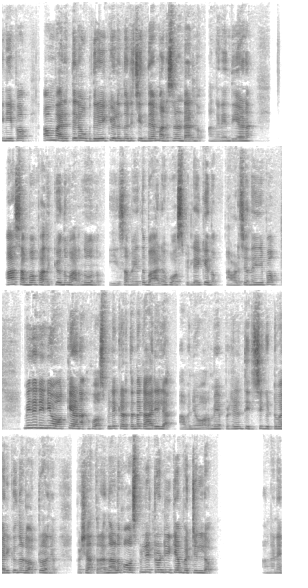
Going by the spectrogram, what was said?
ഇനിയിപ്പോ അവൻ വരത്തില്ല ഉപദ്രവിക്കില്ലെന്നൊരു ചിന്തയും മനസ്സിലുണ്ടായിരുന്നു. അങ്ങനെ എന്ത് ചെയ്യാണ്? ആ സംഭവം പതുക്കെ ഒന്ന് മറന്നു വന്നു. ഈ സമയത്ത് ബാലൻ ഹോസ്പിറ്റലിലേക്ക് വന്നു അവിടെ ചെന്ന് കഴിഞ്ഞപ്പോൾ മിഥുൻ ഇനി ഓക്കെയാണ്. ഹോസ്പിറ്റലിൽ കിടത്തേണ്ട കാര്യമില്ല. അവന് ഓർമ്മ എപ്പോഴും തിരിച്ച് കിട്ടുമായിരിക്കും എന്ന് ഡോക്ടർ പറഞ്ഞു. പക്ഷെ അത്രയും നാൾ ഹോസ്പിറ്റലിൽ ഇട്ടുകൊണ്ടിരിക്കാൻ പറ്റില്ലല്ലോ. അങ്ങനെ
